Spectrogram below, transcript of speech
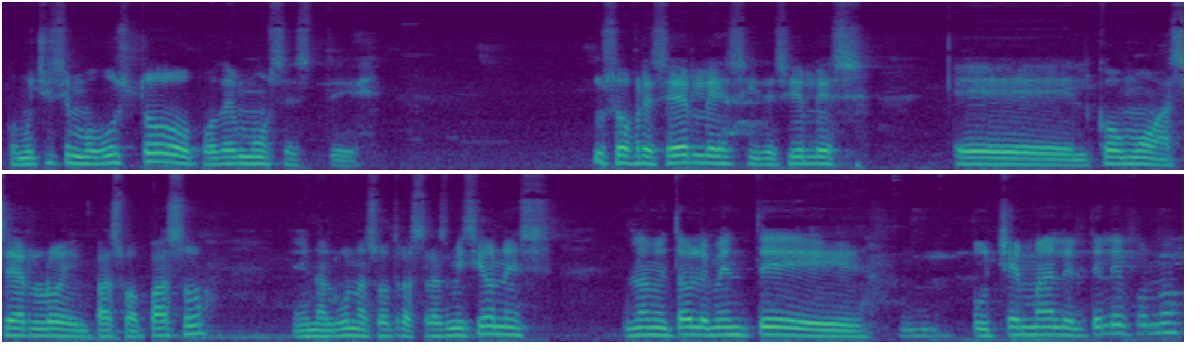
con muchísimo gusto podemos este pues, ofrecerles y decirles eh, cómo hacerlo en paso a paso en algunas otras transmisiones lamentablemente puché mal el teléfono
